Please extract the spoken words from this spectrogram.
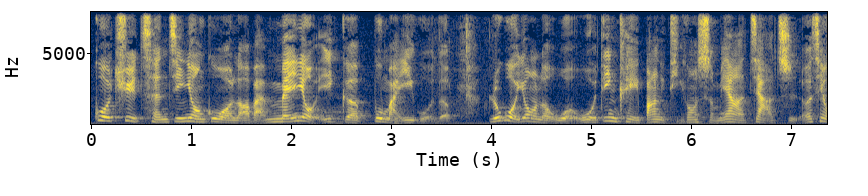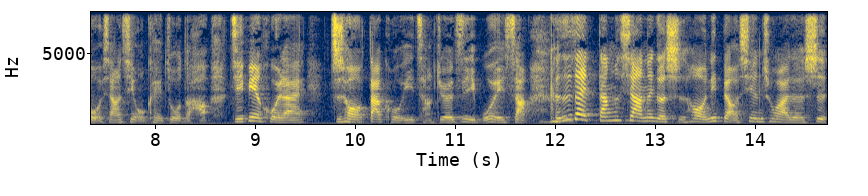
过去曾经用过我老板，没有一个不满意我的。如果用了我，我一定可以帮你提供什么样的价值，而且我相信我可以做得好。即便回来之后大哭一场，觉得自己不会上，可是，在当下那个时候，你表现出来的是。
